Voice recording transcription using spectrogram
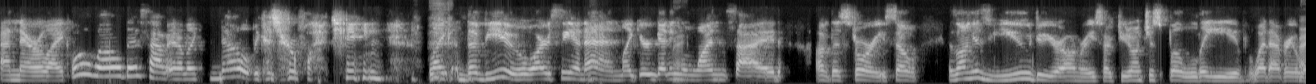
and they're like oh well this happened and i'm like no because you're watching like the view or cnn like you're getting right. one side of the story so as long as you do your own research, you don't just believe what everyone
